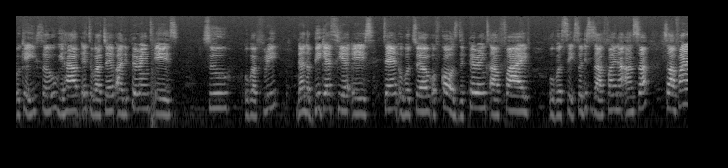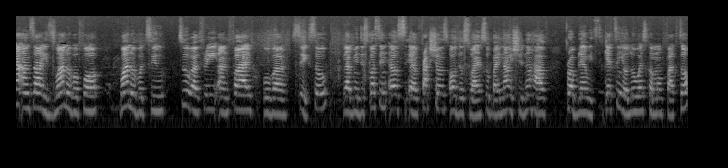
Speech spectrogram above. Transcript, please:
Okay so we have 8 over 12 and the parent is 2 over 3 then the biggest here is 10 over 12 of course the parents are 5 over 6 so this is our final answer. So our final answer is 1 over 4 1 over 2 2 over 3 and 5 over 6 so we have been discussing else uh, fractions all this while. So by now you should not have problem with getting your lowest common factor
